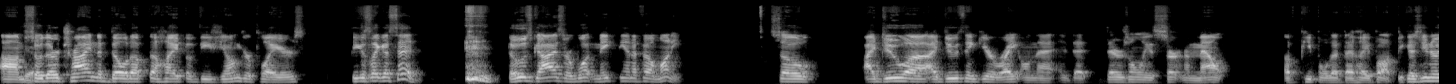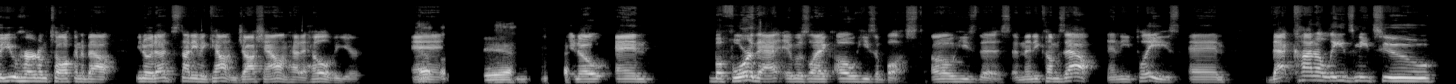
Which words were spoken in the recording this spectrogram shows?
Um, Yeah. So they're trying to build up the hype of these younger players because, like I said, those guys are what make the NFL money. So I do uh, I do think you're right on that. That there's only a certain amount of people that they hype up because you know you heard them talking about you know that's not even counting. Josh Allen had a hell of a year, and yeah, you know, and before that, it was like, oh, he's a bust. Oh, he's this. And then he comes out and he plays. And that kind of leads me to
